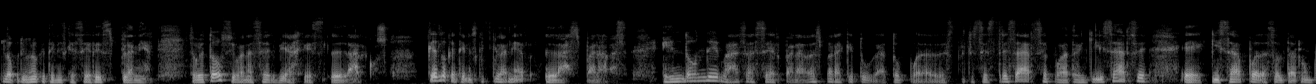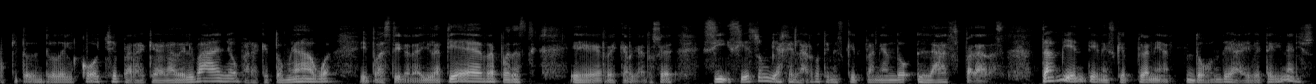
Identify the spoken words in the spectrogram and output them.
lo primero que tienes que hacer es planear, sobre todo si van a ser viajes largos. ¿Qué es lo que tienes que planear? Las paradas. ¿En dónde vas a hacer paradas para que tu gato pueda desestresarse, pueda tranquilizarse? Eh, quizá pueda soltarlo un poquito dentro del coche para que haga del baño, para que tome agua y puedas tirar ahí la tierra, puedas eh, recargar. O sea, si, si es un viaje largo, tienes que ir planeando las paradas. También tienes que planear dónde hay veterinarios.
